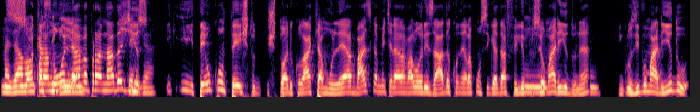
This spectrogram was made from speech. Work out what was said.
Mas ela só não que ela não olhava pra nada disso. E, e tem um contexto histórico lá que a mulher, basicamente, ela era valorizada quando ela conseguia dar filho pro Sim. seu marido, né? Sim. Inclusive, o marido,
